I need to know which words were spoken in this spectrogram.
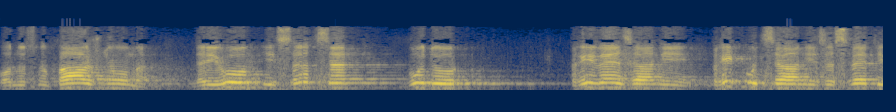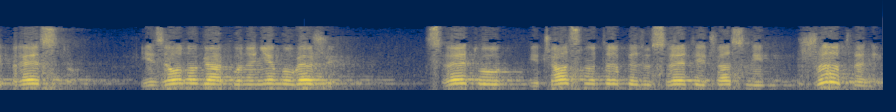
odnosno pažnju uma, da i um i srce budu privezani, prikucani za sveti presto i za onoga ko na njemu leži, svetu i časnu trpezu, sveti i časni žrtvenik,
